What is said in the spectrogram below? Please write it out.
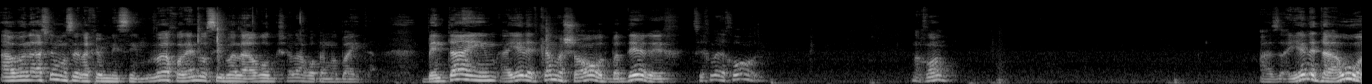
אבל השם עושה לכם ניסים. לא יכול, אין לו סיבה להרוג, שלח אותם הביתה. בינתיים, הילד כמה שעות בדרך, צריך לאכול. נכון? אז הילד ההוא,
